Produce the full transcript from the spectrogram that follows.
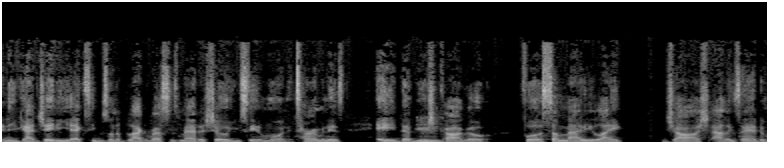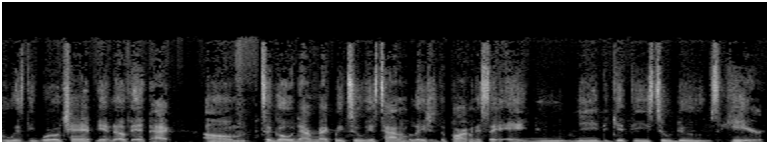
And then you got JDX. He was on the Black Wrestlers Matter show. You seen him on the Terminus, AEW mm. in Chicago. For somebody like Josh Alexander, who is the world champion of Impact, um, to go directly to his talent relations department and say, "Hey, you need to get these two dudes here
